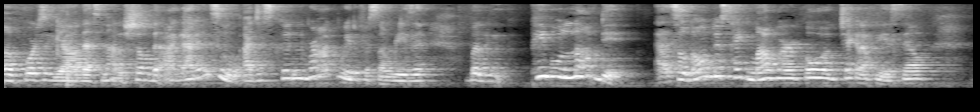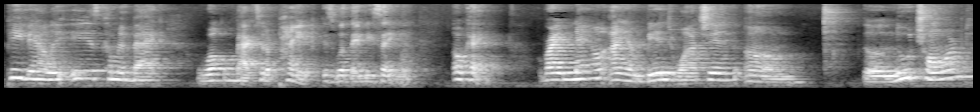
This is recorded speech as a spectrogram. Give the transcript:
unfortunately, y'all, that's not a show that I got into. I just couldn't rock with it for some reason, but people loved it. Uh, so don't just take my word for it. Check it out for yourself. P Valley is coming back. Welcome back to the paint, is what they be saying. Okay, right now I am binge watching um, the new Charmed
